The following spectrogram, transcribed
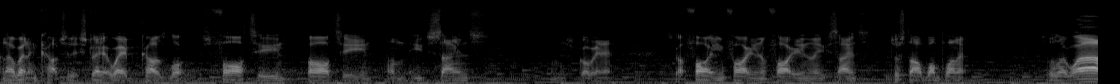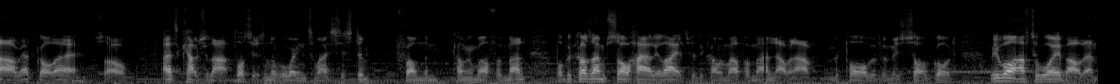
and I went and captured it straight away because look, it's 14, 14 on each science. I'm just going it. It's got 14, 14, and 14 on each science. Just that one planet. I was like, wow, we had to go there. So I had to capture that. Plus, it's another way into my system from the Commonwealth of Man. But because I'm so highly liked with the Commonwealth of Man now and our rapport with them is so good, we won't have to worry about them.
